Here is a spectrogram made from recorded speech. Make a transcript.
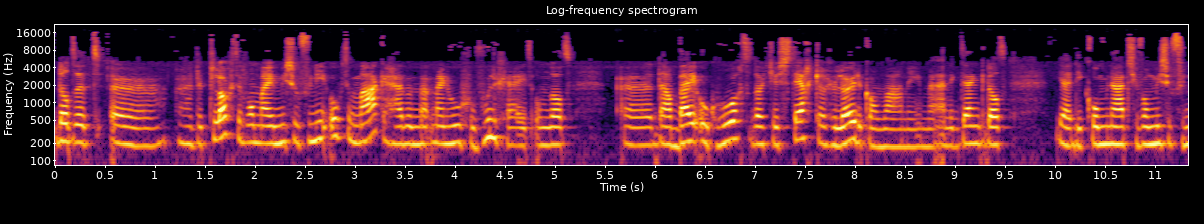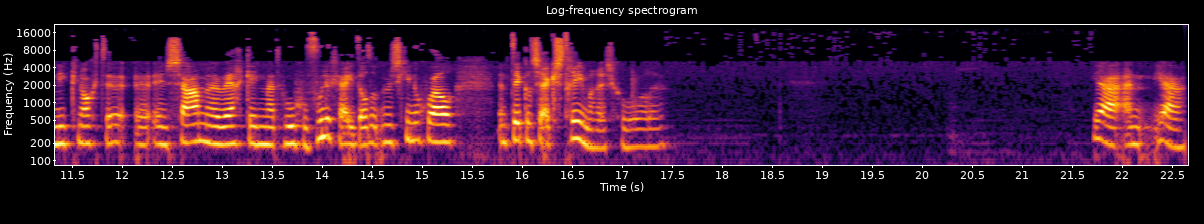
dat het, uh, de klachten van mijn misofonie ook te maken hebben met mijn hooggevoeligheid. Omdat uh, daarbij ook hoort dat je sterker geluiden kan waarnemen. En ik denk dat ja, die combinatie van misofonie-klachten uh, in samenwerking met hooggevoeligheid, dat het misschien nog wel een tikkeltje extremer is geworden. Ja, en ja,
